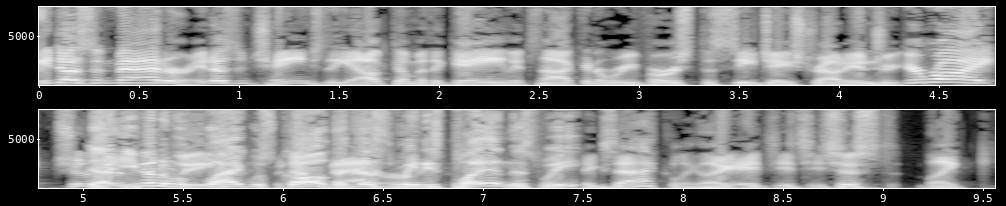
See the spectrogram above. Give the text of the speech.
It doesn't matter. It doesn't change the outcome of the game. It's not going to reverse the C.J. Stroud injury. You're right. Should have yeah, even penalty, if a flag was called, that doesn't mean he's playing this week. Exactly. Like it, it's it's just like,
